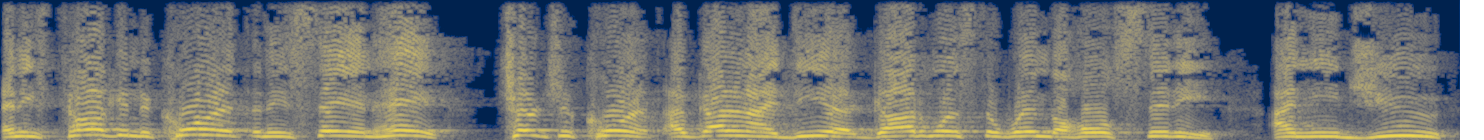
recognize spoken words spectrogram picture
And he's talking to Corinth and he's saying, hey, Church of Corinth, I've got an idea. God wants to win the whole city. I need you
